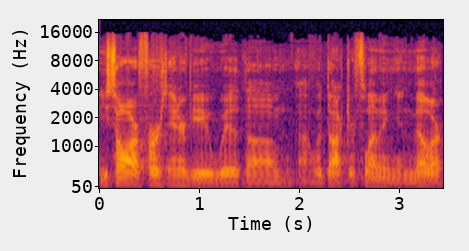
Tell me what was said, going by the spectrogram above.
you saw our first interview with, um, uh, with Dr. Fleming and Miller.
